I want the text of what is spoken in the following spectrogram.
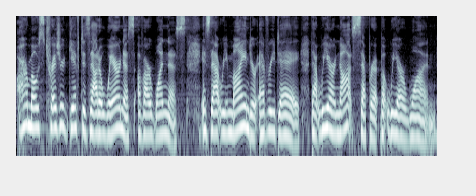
Our most treasured gift is that awareness of our oneness, is that reminder every day that we are not separate, but we are one.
